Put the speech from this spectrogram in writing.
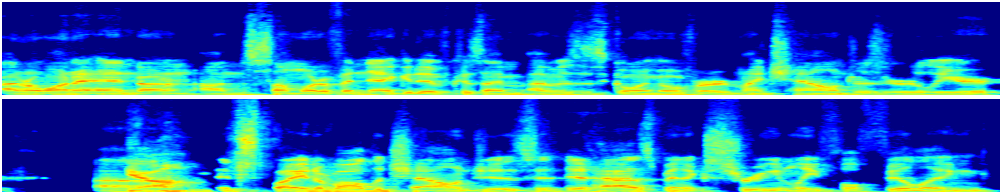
I don't want to end on on somewhat of a negative because I'm I was just going over my challenges earlier. Um, yeah. In spite of all the challenges, it, it has been extremely fulfilling.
